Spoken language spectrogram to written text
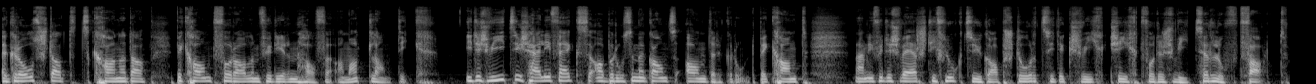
eine Großstadt in Kanada, bekannt vor allem für ihren Hafen am Atlantik. In der Schweiz ist Halifax aber aus einem ganz anderen Grund bekannt, nämlich für den schwersten Flugzeugabsturz in der Geschichte der Schweizer Luftfahrt.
